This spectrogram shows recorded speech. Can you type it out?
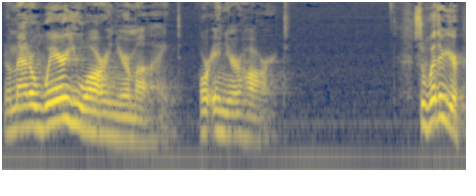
no matter where you are in your mind or in your heart. So, whether you're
